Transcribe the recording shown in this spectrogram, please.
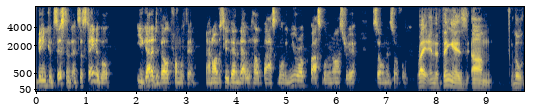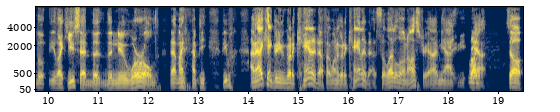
being consistent and sustainable, you got to develop from within, and obviously, then that will help basketball in Europe, basketball in Austria, so on and so forth. Right, and the thing is, um, the, the like you said, the the new world that might not be people. I mean, I can't even go to Canada if I want to go to Canada. So let alone Austria. I mean, I right. yeah. So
